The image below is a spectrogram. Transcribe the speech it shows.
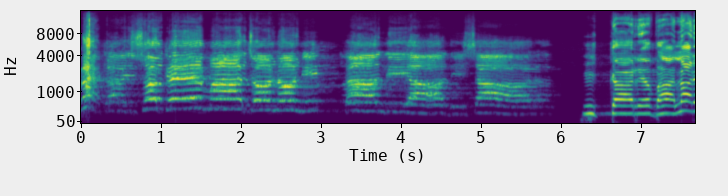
বেটার চোখে মা জননী কান্দিয়া দিশাহারা কারবালার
